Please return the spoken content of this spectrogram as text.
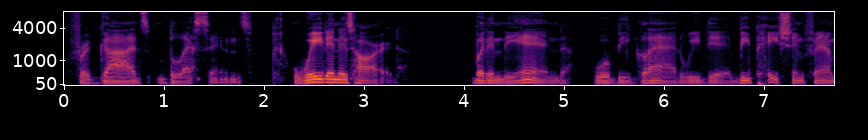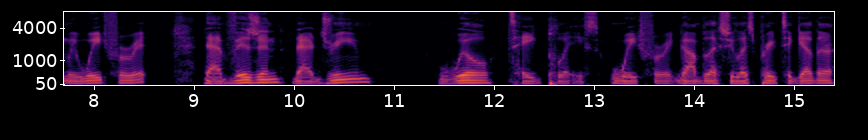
for God's blessings. Waiting is hard, but in the end, we'll be glad we did. Be patient, family. Wait for it. That vision, that dream, will take place. Wait for it. God bless you. Let's pray together.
